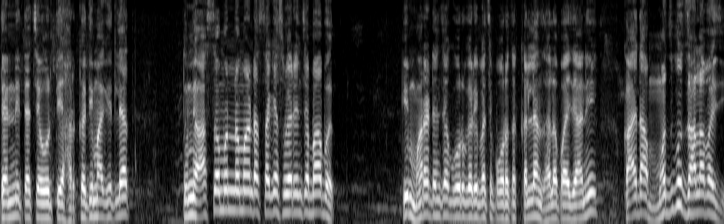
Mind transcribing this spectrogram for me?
त्यांनी त्याच्यावरती हरकती मागितल्यात. तुम्ही असं म्हणणं मांडा सगळ्या सोयऱ्यांच्या बाबत की मराठ्यांच्या गोरगरिबाच्या पोराचं कल्याण झालं पाहिजे आणि कायदा मजबूत झाला पाहिजे.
